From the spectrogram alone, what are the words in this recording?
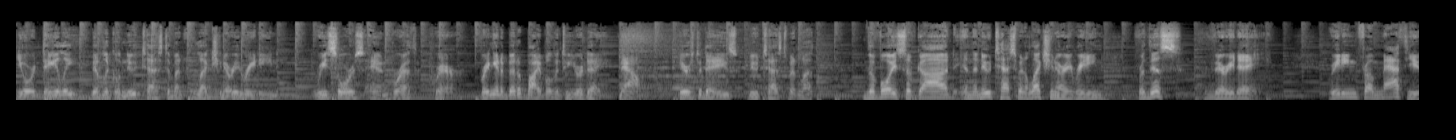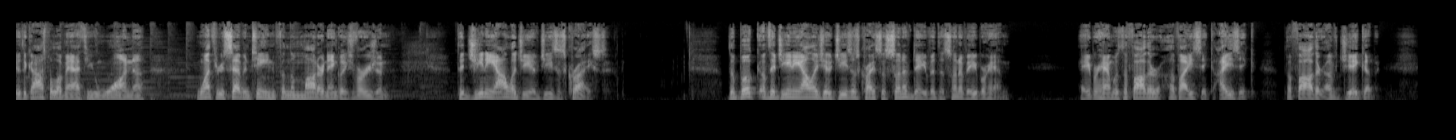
your daily biblical New Testament lectionary reading, resource, and breath prayer. Bring in a bit of Bible into your day. Now, here's today's New Testament lesson. The voice of God in the New Testament lectionary reading for this very day. Reading from Matthew, the Gospel of Matthew 1 1 through 17 from the Modern English Version. The genealogy of Jesus Christ. The book of the genealogy of Jesus Christ, the son of David, the son of Abraham. Abraham was the father of Isaac, Isaac, the father of Jacob,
